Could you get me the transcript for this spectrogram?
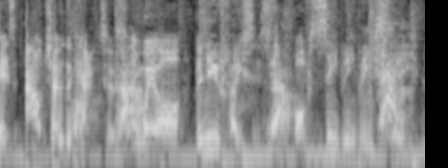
It's Oucho the Cactus, and we are the new faces of CBBC.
